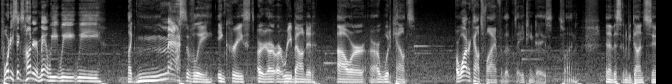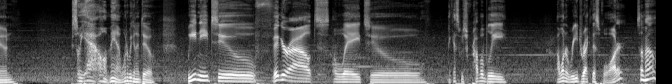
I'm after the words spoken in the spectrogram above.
4,600. Man, we, we, we, like, massively increased or, or, or rebounded our, our wood counts our water count's fine for the 18 days. It's fine. And then this is going to be done soon. So yeah, oh man, what are we going to do? We need to figure out a way to... I guess we should probably... I want to redirect this water somehow?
